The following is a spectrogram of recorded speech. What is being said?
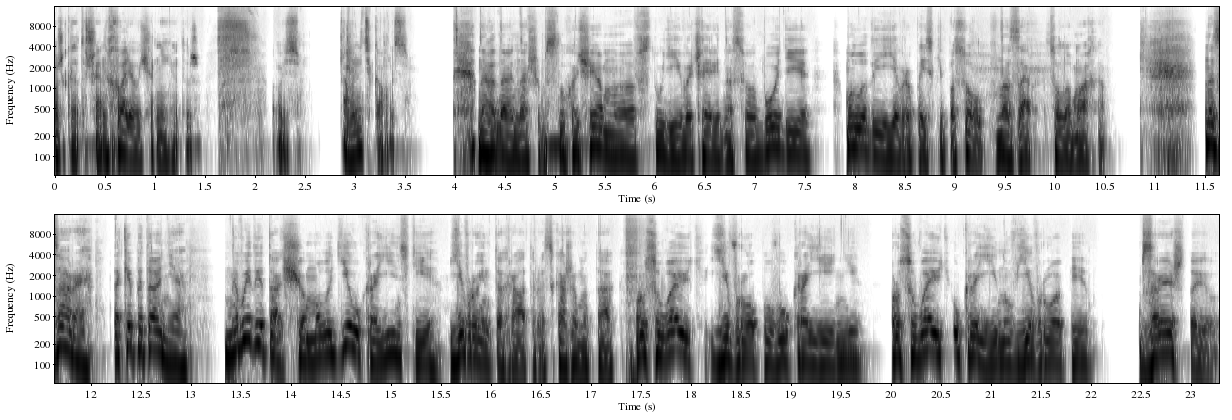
можу казати, що я нахвалював Чернігів дуже. Ось. А вони цікавилися. Нагадаю нашим слухачам е, в студії вечері на свободі молодий європейський посол Назар Соломаха. Назаре, таке питання. Не вийде так, що молоді українські євроінтегратори, скажімо так, просувають Європу в Україні, просувають Україну в Європі, зрештою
